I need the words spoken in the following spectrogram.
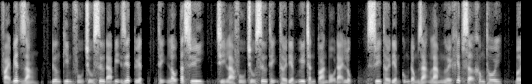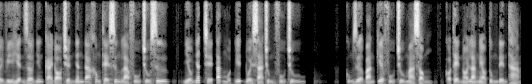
Phải biết rằng, đương kim phù chú sư đã bị giết tuyệt, thịnh lâu tất suy, chỉ là phù chú sư thịnh thời điểm uy chấn toàn bộ đại lục, suy thời điểm cũng đồng dạng làm người khiếp sợ không thôi, bởi vì hiện giờ những cái đó truyền nhân đã không thể xưng là phù chú sư, nhiều nhất chế tác một ít đuổi xà trùng phù chú. Cũng dựa bán kia phù chú mà sống, có thể nói là nghèo túng đến thảm.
